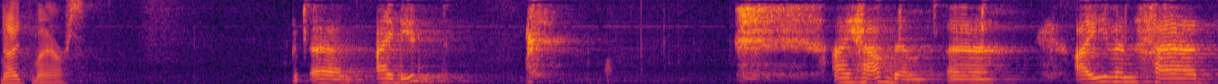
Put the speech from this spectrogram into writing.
nightmares? Um, I did. I have them. Uh, I even had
